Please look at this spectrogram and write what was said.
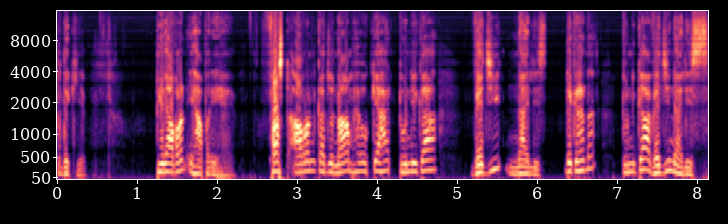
तो देखिए, तीन आवरण यहाँ पर ही है। फ़र्स्ट आवरण का जो नाम है, वो क्या है? Tunica vaginalis. देख रहे हैं ना? Tunica vaginalis.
